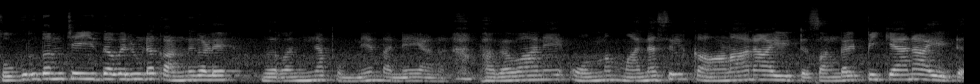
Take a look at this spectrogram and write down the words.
സുഹൃതം ചെയ്തവരുടെ കണ്ണുകളെ നിറഞ്ഞ പുണ്യം തന്നെയാണ്. ഭഗവാനെ ഒന്ന് മനസ്സിൽ കാണാനായിട്ട് സങ്കല്പിക്കാനായിട്ട്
